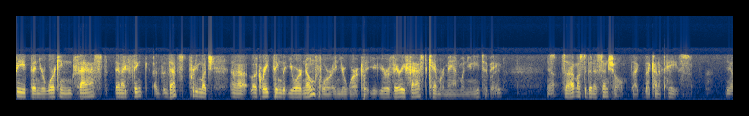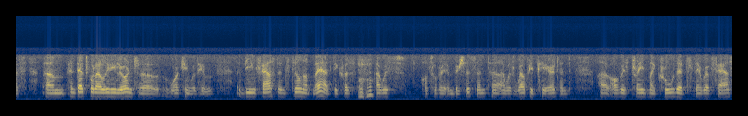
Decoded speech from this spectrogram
feet then you're working fast and i think that's pretty much uh, a great thing that you're known for in your work that you, you're a very fast cameraman when you need to be right. yeah so that must have been essential that that kind of pace yes um and that's what i really learned uh, working with him being fast and still not mad because mm-hmm. i was also very ambitious and uh, i was well prepared and I always trained my crew that they were fast,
